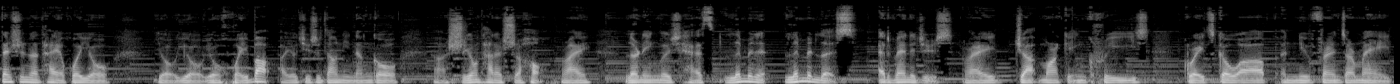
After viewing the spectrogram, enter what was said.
但是呢，它也会有有有有回报啊，尤其是当你能够啊使用它的时候，right? Learning English has limited limitless advantages, right? Job market increase grades go up and new friends are made。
